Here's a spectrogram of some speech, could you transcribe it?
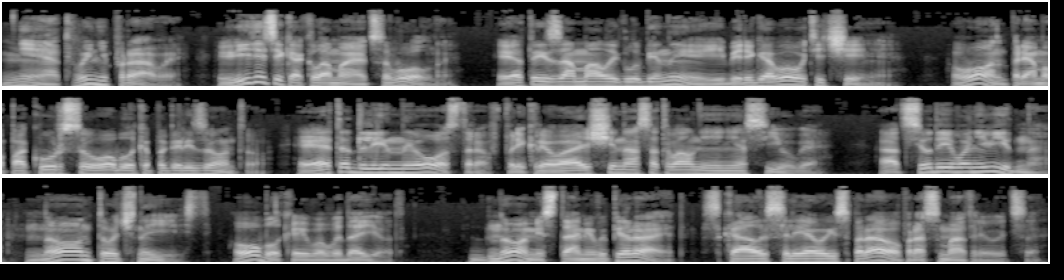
Нет, вы не правы. Видите, как ломаются волны? Это из-за малой глубины и берегового течения. Вон, прямо по курсу облака по горизонту. Это длинный остров, прикрывающий нас от волнения с юга. Отсюда его не видно, но он точно есть. Облако его выдает. Дно местами выпирает, скалы слева и справа просматриваются,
